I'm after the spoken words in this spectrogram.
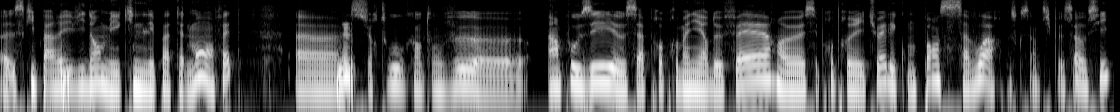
Euh, ce qui paraît évident mais qui ne l'est pas tellement en fait. Euh, mm. Surtout quand on veut euh, imposer sa propre manière de faire, ses propres rituels et qu'on pense savoir, parce que c'est un petit peu ça aussi.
